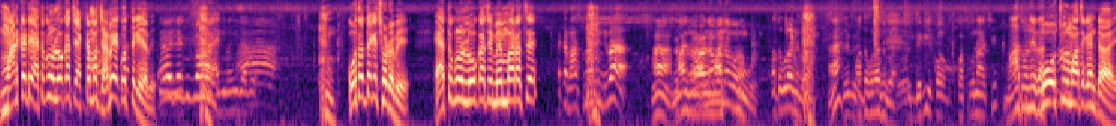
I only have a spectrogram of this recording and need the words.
মার্কেটে এতগুলো লোক আছে একটা মাছ যাবে কোথেকে যাবে? কোথা থেকে ছোটবে? এতগুলো লোক আছে মেম্বার আছে। একটা মাছ নিবা? হ্যাঁ মাছ নেব। নেব কতগুলো নিবা? হ্যাঁ? কতগুলো নিবা? দেখি কতগুলো আছে? মাছ অনেক প্রচুর মাছ এখানটায়।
